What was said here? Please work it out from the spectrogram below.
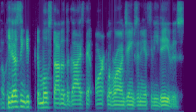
Okay. He doesn't get the most out of the guys that aren't LeBron James and Anthony Davis.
